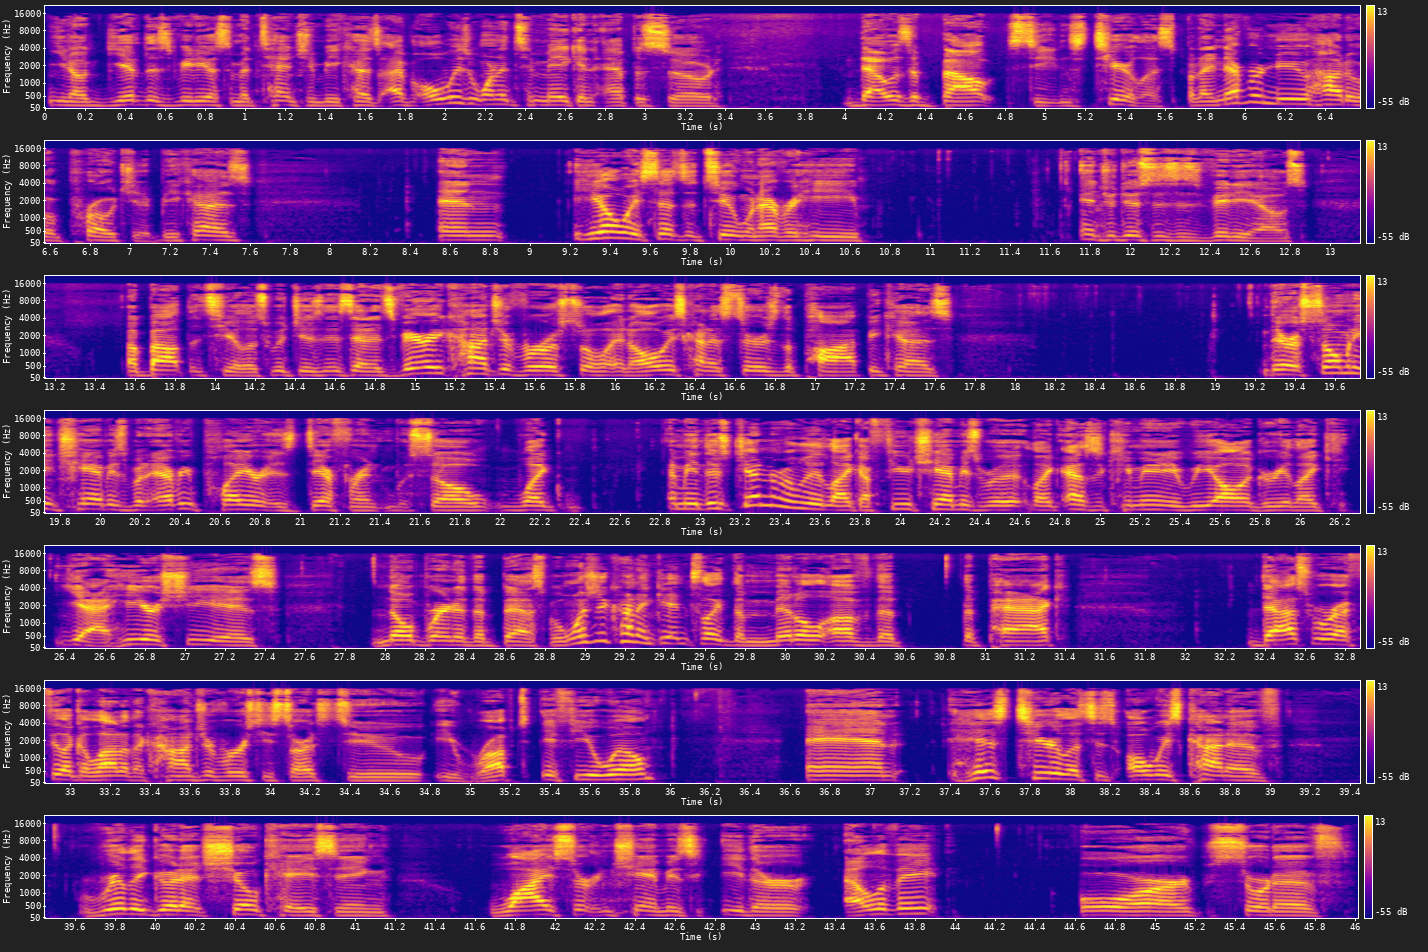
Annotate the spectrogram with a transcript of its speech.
you know, give this video some attention because I've always wanted to make an episode that was about Seatin's tier list, but I never knew how to approach it because, and he always says it too whenever he introduces his videos about the tier list, which is, is that it's very controversial. It always kind of stirs the pot because there are so many champions, but every player is different. So, like, I mean, there's generally like a few champions where, like, as a community, we all agree, like, yeah, he or she is no brainer the best. But once you kind of get into like the middle of the the pack, that's where I feel like a lot of the controversy starts to erupt, if you will. And his tier list is always kind of really good at showcasing why certain champions either elevate or sort of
